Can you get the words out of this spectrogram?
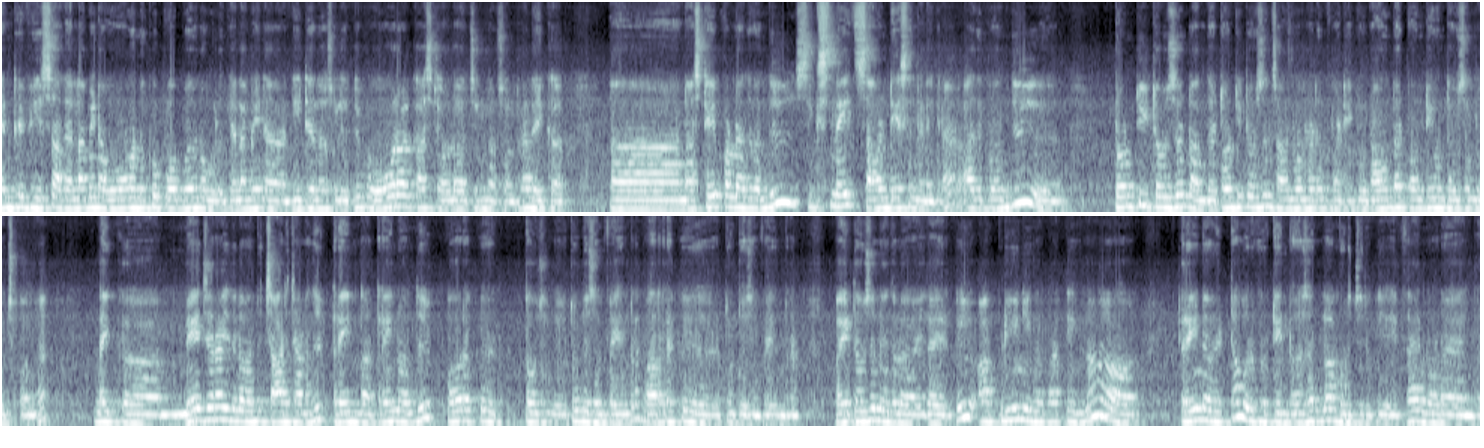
என்ட்ரி ஃபீஸ் அது எல்லாமே நான் ஒவ்வொன்றுக்கும் போகும்போது நான் உங்களுக்கு எல்லாமே நான் டீட்டெயிலாக சொல்லியிருக்கேன். இப்போ ஓவரால் காஸ்ட் எவ்வளோ ஆச்சுன்னு நான் சொல்கிறேன் லைக் நான் ஸ்டே பண்ணது வந்து சிக்ஸ் நைட் செவன் டேஸ்ன்னு நினைக்கிறேன். அதுக்கு வந்து டுவெண்ட்டி தௌசண்ட் அந்த twenty thousand seven hundred forty two ரவுண்டாக டுவெண்ட்டி ஒன் தௌசண்ட் வச்சுக்கோங்க. லைக் மேஜராக இதில் வந்து சார்ஜ் ஆனது ட்ரெயின் தான். ட்ரெயின் வந்து போகிறக்கு thousand two thousand five hundred வர்றதுக்கு two thousand five hundred five thousand இதில் இதாக இருக்குது அப்படியே நீங்கள் பார்த்தீங்கன்னா ட்ரெயினை விட்டால் ஒரு ஃபிஃப்டீன் தௌசண்ட்லாம் முடிச்சிருக்கு இதுதான் என்னோட இந்த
